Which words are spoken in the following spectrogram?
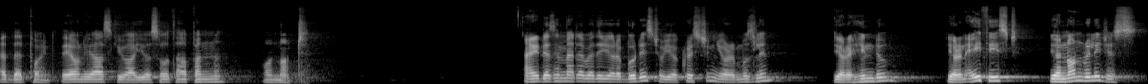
at that point. They only ask you, are you a Sotapanna or not? And it doesn't matter whether you're a Buddhist or you're a Christian, you're a Muslim, you're a Hindu, you're an atheist, you're non religious,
